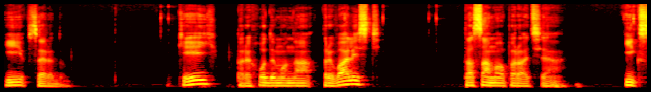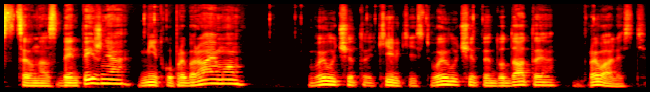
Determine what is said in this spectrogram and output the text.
і в середу. Окей. Переходимо на тривалість. Та сама операція. Х це у нас день тижня. Мітку прибираємо. Вилучити кількість, вилучити, додати тривалість.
